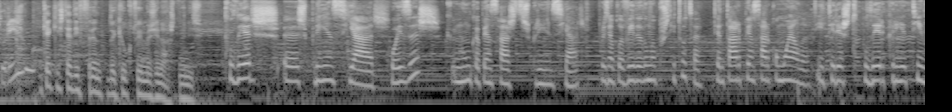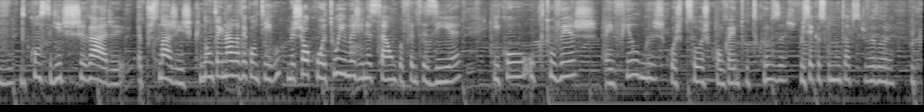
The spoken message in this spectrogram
turismo? O que é que isto é diferente daquilo que tu imaginaste no início? Poderes eh, experienciar coisas que nunca pensaste experienciar. Por exemplo, a vida de uma prostituta. Tentar pensar como ela e ter este poder criativo de conseguir chegar a personagens que não têm nada a ver contigo, mas só com a tua imaginação, com a fantasia e com o que tu vês em filmes, com as pessoas com quem tu te cruzas. Por isso é que eu sou muito observadora, porque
